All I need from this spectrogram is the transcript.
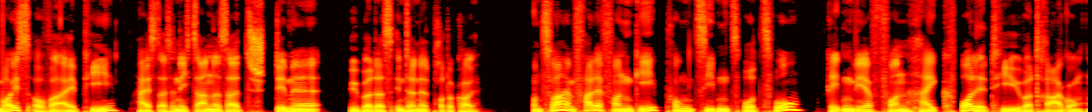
Voice over IP heißt also nichts anderes als Stimme über das Internetprotokoll. Und zwar im Falle von G.722 reden wir von High-Quality-Übertragung.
